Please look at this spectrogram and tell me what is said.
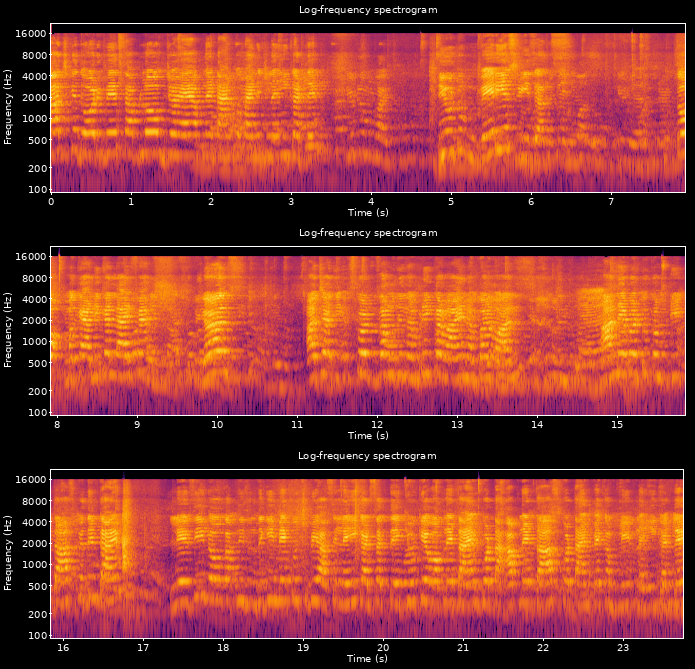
आज के दौर में सब लोग जो है अपने टाइम को मैनेज नहीं करते। ड्यू टू वेरियस रीजन तो मैकेनिकल लाइफ है। गर्ल्स अच्छा जी इसको मुझे नंबरिंग करवाएँ number one unable to complete task within time lazy लोग अपनी ज़िंदगी में कुछ भी हासिल नहीं कर सकते क्योंकि वो अपने टाइम को अपने टास्क को टाइम पे कंप्लीट नहीं करते।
